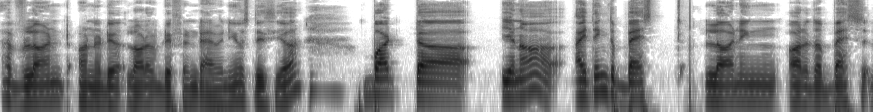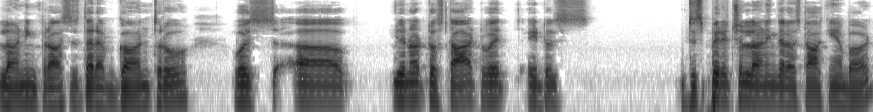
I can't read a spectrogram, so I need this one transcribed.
I've learned on a di- lot of different avenues this year. But, uh, you know, I think the best learning or the best learning process that I've gone through was, uh, you know, to start with, it was the spiritual learning that I was talking about,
